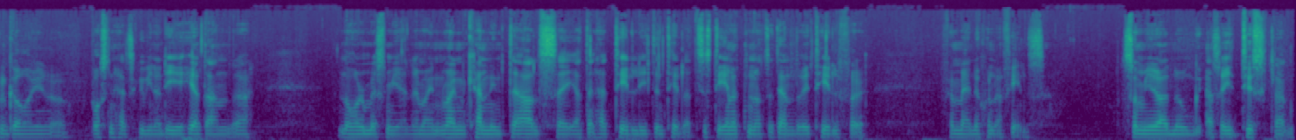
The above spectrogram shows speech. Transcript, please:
Bulgarien och Bosnien-Hercegovina. Det är helt andra normer som gäller. Man, man kan inte alls säga att den här tilliten till att systemet på något sätt ändå är till för, för människorna finns. Som gör nog, alltså i Tyskland,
